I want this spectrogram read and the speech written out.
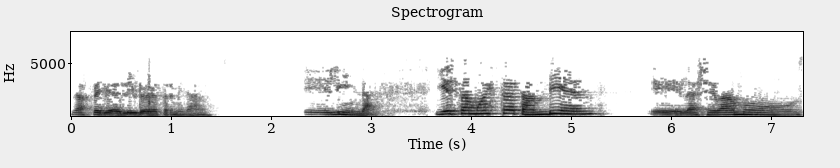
la feria del libro había terminado. Eh, linda. Y esa muestra también eh, la llevamos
